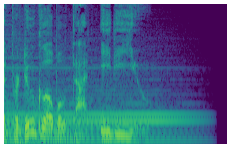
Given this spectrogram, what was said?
at purdueglobal.edu.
